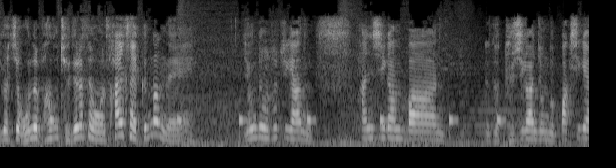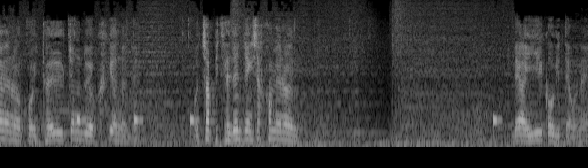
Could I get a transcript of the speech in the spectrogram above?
이거 진짜 오늘 방송 제대로 했으면 오늘 4일차에 끝났네. 이 정도면 솔직히 한 1시간 반, 에서 2시간 정도 빡시게 하면은 거의 될 정도의 크기였는데. 어차피 대전쟁 시작하면은 내가 이길 거기 때문에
